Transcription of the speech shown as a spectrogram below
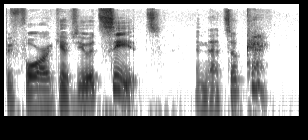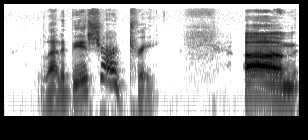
before it gives you its seeds. And that's okay. Let it be a chard tree. Um,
